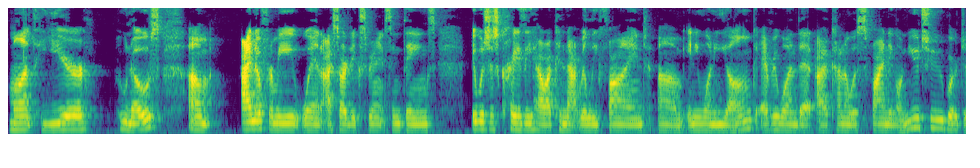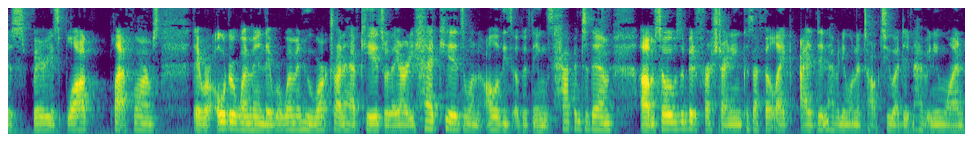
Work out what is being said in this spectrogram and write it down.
month, year, who knows? Um, I know for me, when I started experiencing things, it was just crazy how I could not really find um, anyone young. Everyone that I kind of was finding on YouTube or just various blog platforms, they were older women. They were women who weren't trying to have kids or they already had kids when all of these other things happened to them. Um, so it was a bit frustrating because I felt like I didn't have anyone to talk to. I didn't have anyone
